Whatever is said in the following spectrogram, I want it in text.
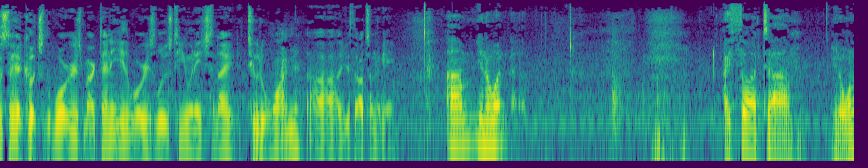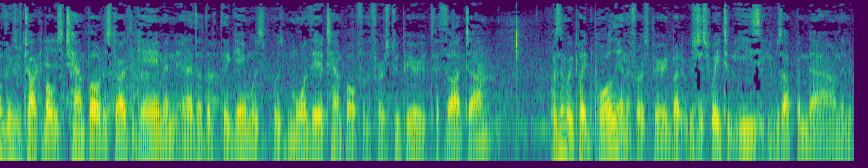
us, the head coach of the Warriors, Mark Dennehy. The Warriors lose to UNH tonight, two to one. Uh, your thoughts on the game? Um, you know what? I thought, uh, you know, one of the things we talked about was tempo to start the game, and, and I thought that the game was, was more their tempo for the first two periods. I thought um, wasn't that we played poorly in the first period, but it was just way too easy. It was up and down, and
